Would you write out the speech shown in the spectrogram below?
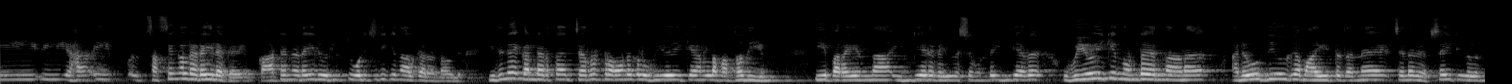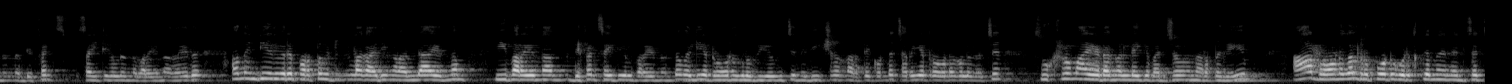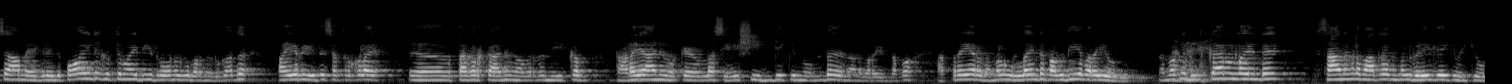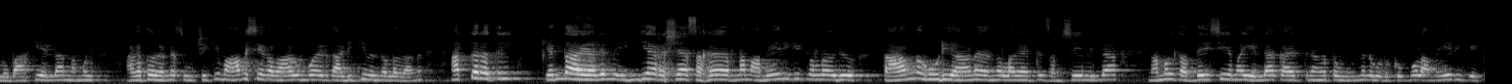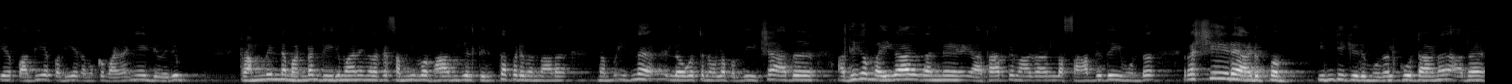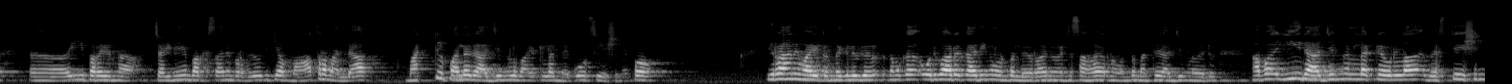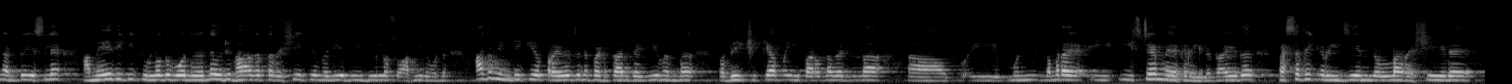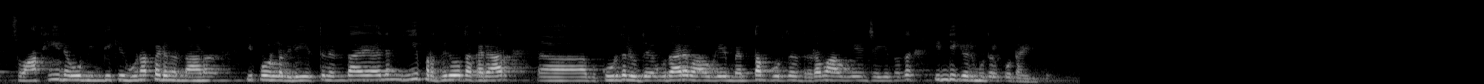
ഈ സസ്യങ്ങളുടെ ഇടയിലൊക്കെ കാട്ടിനിടയിൽ ഒളിച്ച് ഒളിച്ചിരിക്കുന്ന ആൾക്കാരുണ്ടാവില്ല? ഇതിനെ കണ്ടെടുത്താൻ ചെറു ഡ്രോണുകൾ ഉപയോഗിക്കാനുള്ള പദ്ധതിയും ഈ പറയുന്ന ഇന്ത്യയുടെ കൈവശമുണ്ട്. ഇന്ത്യ അത് ഉപയോഗിക്കുന്നുണ്ട് എന്നാണ് അനൗദ്യോഗികമായിട്ട് തന്നെ ചില വെബ്സൈറ്റുകളിൽ നിന്ന് ഡിഫൻസ് സൈറ്റുകളിൽ നിന്ന് പറയുന്നത്. അതായത് അന്ന് ഇന്ത്യ ഇതുവരെ പുറത്തുവിട്ടിട്ടുള്ള കാര്യങ്ങളല്ല എന്നും ഈ പറയുന്ന ഡിഫൻസ് സൈറ്റുകൾ പറയുന്നുണ്ട്. വലിയ ഡ്രോണുകൾ ഉപയോഗിച്ച് നിരീക്ഷണം നടത്തിക്കൊണ്ട് ചെറിയ ഡ്രോണുകൾ വെച്ച് സൂക്ഷ്മമായ ഇടങ്ങളിലേക്ക് പരിശോധന നടത്തുകയും ആ ഡ്രോണുകൾ റിപ്പോർട്ട് കൊടുക്കുന്നതിനനുസരിച്ച് ആ മേഖലയിൽ പോയിന്റ് കൃത്യമായിട്ട് ഈ ഡ്രോണുകൾ പറഞ്ഞു കൊടുക്കും. അത് ഫയർ ചെയ്ത് ശത്രുക്കളെ തകർക്കാനും അവരുടെ നീക്കം തടയാനും ഒക്കെയുള്ള ശേഷി ഇന്ത്യയ്ക്ക് ഇന്നുണ്ട് എന്നാണ് പറയുന്നത്. അപ്പോൾ അത്രയേറെ നമ്മൾ ഉള്ളതിന്റെ പകുതിയേ പറയുള്ളൂ. നമുക്ക് വിൽക്കാനുള്ളതിന്റെ സാധനങ്ങൾ മാത്രമേ നമ്മൾ വെളിയിലേക്ക് വയ്ക്കുകയുള്ളൂ. ബാക്കിയെല്ലാം നമ്മൾ അകത്ത് തന്നെ സൂക്ഷിക്കും. ആവശ്യമാകുമ്പോൾ എടുത്ത് അടിക്കും എന്നുള്ളതാണ്. അത്തരത്തിൽ എന്തായാലും ഇന്ത്യ റഷ്യ സഹകരണം അമേരിക്കയ്ക്കുള്ള ഒരു താങ്ങ് കൂടിയാണ് എന്നുള്ള കാര്യത്തിൽ സംശയമില്ല. നമ്മൾ തദ്ദേശീയമായി എല്ലാ കാര്യത്തിനകത്ത് ഊന്നൽ കൊടുക്കുമ്പോൾ അമേരിക്കയ്ക്ക് പതിയെ പതിയെ നമുക്ക് വഴങ്ങേണ്ടി വരും. ട്രംപിന്റെ മണ്ടൻ തീരുമാനങ്ങളൊക്കെ സമീപ ഭാവിയിൽ തിരുത്തപ്പെടുമെന്നാണ് ഇന്ന് ലോകത്തിനുള്ള പ്രതീക്ഷ. അത് അധികം വൈകാതെ തന്നെ യാഥാർത്ഥ്യമാകാനുള്ള സാധ്യതയുമുണ്ട്. റഷ്യയുടെ അടുപ്പം ഇന്ത്യക്കൊരു മുതൽക്കൂട്ടാണ്. അത് ഈ പറയുന്ന ചൈനയും പാകിസ്ഥാനും പ്രതിരോധിക്കാൻ മാത്രമല്ല മറ്റ് പല രാജ്യങ്ങളുമായിട്ടുള്ള നെഗോസിയേഷൻ ഇപ്പോൾ ഇറാനുമായിട്ട് എന്തെങ്കിലും ഒരു നമുക്ക് ഒരുപാട് കാര്യങ്ങളുണ്ടല്ലോ ഇറാനുമായിട്ട് സഹകരണമുണ്ട് മറ്റു രാജ്യങ്ങളുമായിട്ട്. അപ്പോൾ ഈ രാജ്യങ്ങളിലൊക്കെയുള്ള വെസ്റ്റ് ഏഷ്യൻ കൺട്രീസിലെ അമേരിക്കയ്ക്കുള്ളതുപോലെ തന്നെ ഒരു ഭാഗത്ത് റഷ്യയ്ക്കും വലിയ രീതിയിലുള്ള സ്വാധീനമുണ്ട്. അതും ഇന്ത്യയ്ക്ക് പ്രയോജനപ്പെടുത്താൻ കഴിയുമെന്ന് പ്രതീക്ഷിക്കാം. ഈ പറഞ്ഞു വരുന്ന ഈ മുൻ നമ്മുടെ ഈ ഈസ്റ്റേൺ മേഖലയിൽ അതായത് പസഫിക് റീജിയനിലുള്ള റഷ്യയുടെ സ്വാധീനവും ഇന്ത്യയ്ക്ക് ഗുണപ്പെടുമെന്നാണ് ഇപ്പോൾ ഉള്ള വിലയിരുത്തൽ. എന്തായാലും ഈ പ്രതിരോധ കരാർ കൂടുതൽ ഉദ ഉദാരമാവുകയും ബന്ധം കൂടുതൽ ദൃഢമാവുകയും ചെയ്യുന്നത് ഇന്ത്യയ്ക്ക് ഒരു മുതൽക്കൂട്ടായിരിക്കും.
